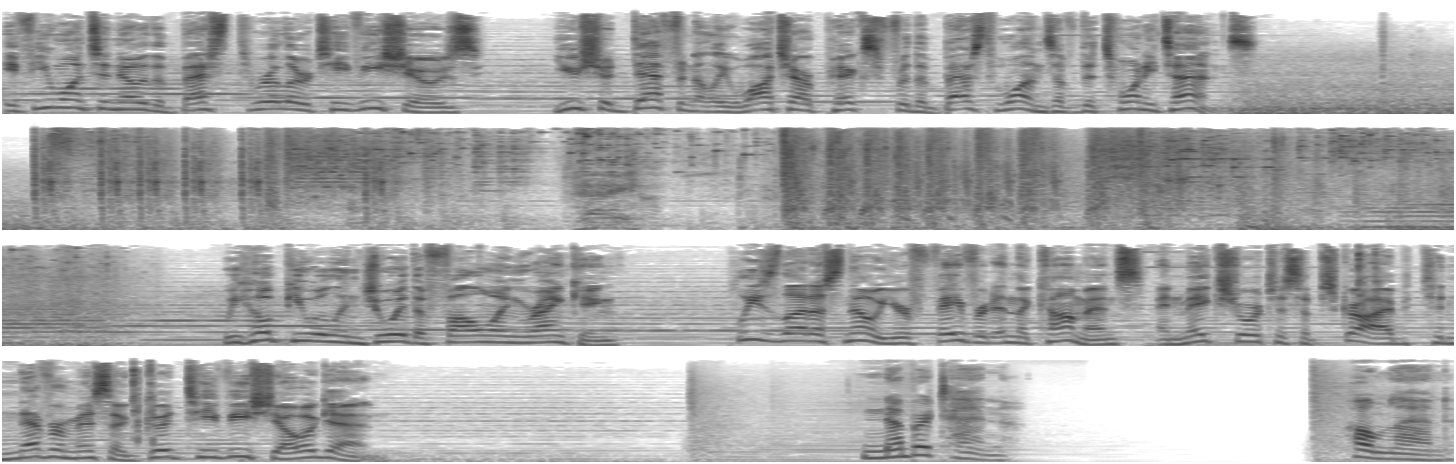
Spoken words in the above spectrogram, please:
If you want to know the best thriller TV shows, you should definitely watch our picks for the best ones of the 2010s. Hey. We hope you will enjoy the following ranking. Please let us know your favorite in the comments and make sure to subscribe to never miss a good TV show again. Number 10 Homeland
